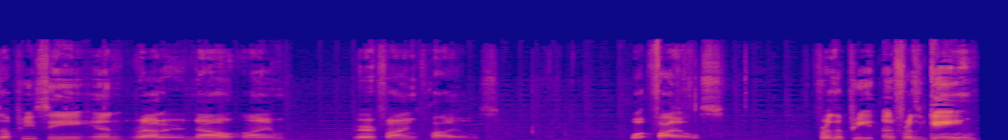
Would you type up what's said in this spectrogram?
the PC and router. Now I'm verifying files. What files? For the P uh, for the game?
